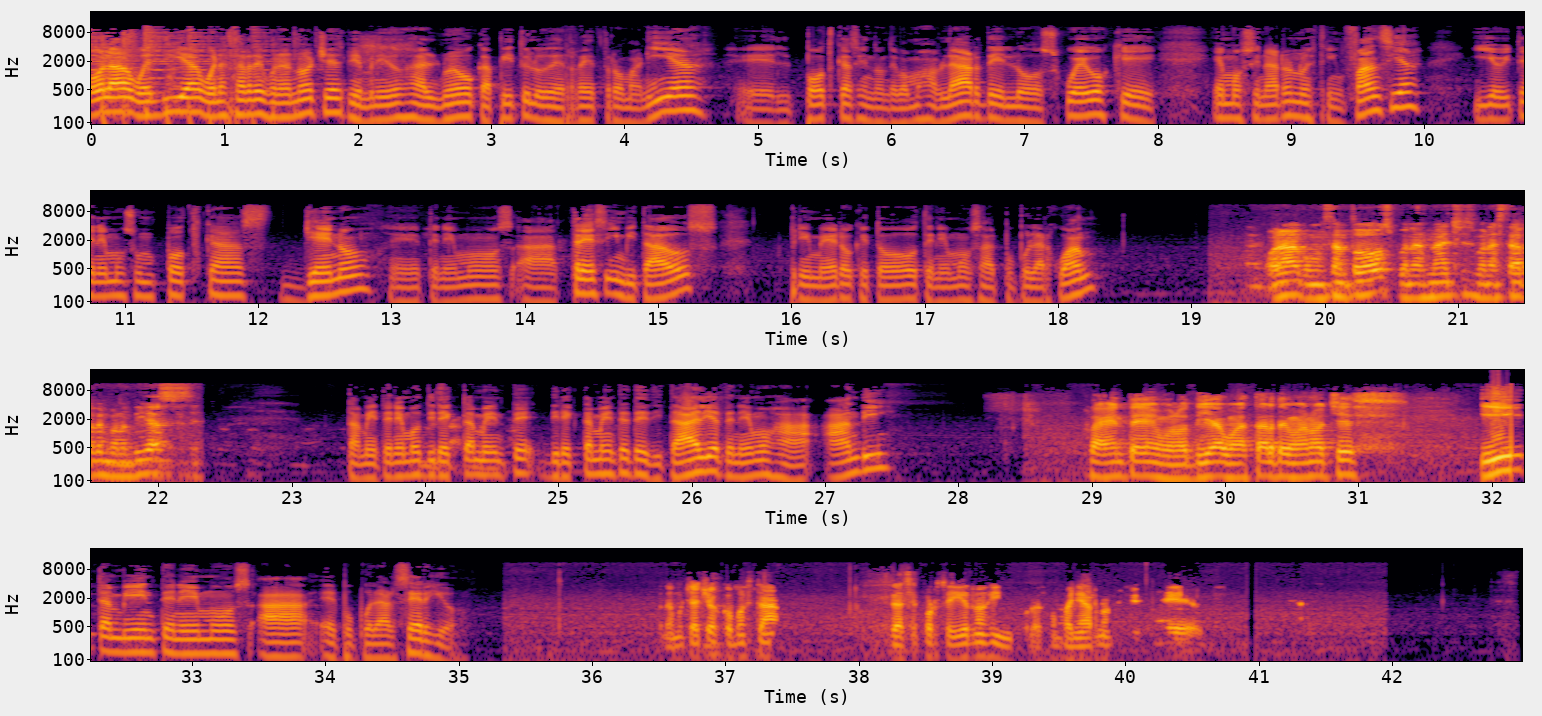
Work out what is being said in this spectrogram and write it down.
Hola, buen día, buenas tardes, buenas noches. Bienvenidos al nuevo capítulo de Retromanía, el podcast en donde vamos a hablar de los juegos que emocionaron nuestra infancia. Y hoy tenemos un podcast lleno. Eh, tenemos a tres invitados. Primero que todo tenemos al popular Juan. Hola, ¿cómo están todos? Buenas noches, buenas tardes, buenos días. También tenemos directamente, directamente desde Italia, tenemos a Andy. Hola gente, buenos días, buenas tardes, buenas noches. Y también tenemos a el popular Sergio. Hola muchachos, ¿cómo están? Gracias por seguirnos y por acompañarnos. Eh,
